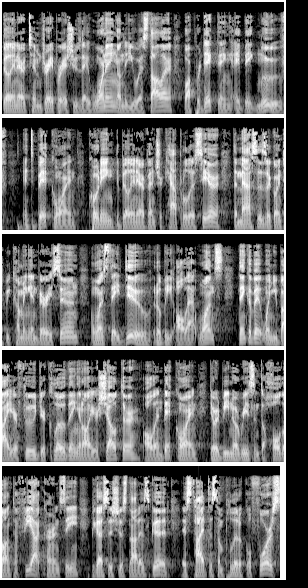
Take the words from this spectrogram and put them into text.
billionaire Tim Draper issues a warning on the US dollar while predicting a big move into Bitcoin, quoting the billionaire venture capitalist here, the masses are going to be coming in very soon. And once they do, it'll be all at once. Think of it when you buy your food, your clothing, and all your shelter, all in Bitcoin. There would be no reason to hold on to fiat currency because it's just not as good. It's tied to some political force.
